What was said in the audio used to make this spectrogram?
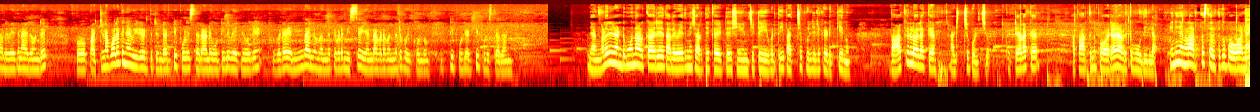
തലവേദന ആയതുകൊണ്ട് അപ്പോൾ പറ്റണ പോലെയൊക്കെ ഞാൻ വീഡിയോ എടുത്തിട്ടുണ്ട്. അടിപൊളി സ്ഥലമാണ്. ഊട്ടിയിൽ വരുന്നപോലെ ഇവിടെ എന്തായാലും വന്നിട്ട് ഇവിടെ മിസ് ചെയ്യേണ്ട അവിടെ വന്നിട്ട് പോയിക്കൊണ്ടും. അടിപൊളി അടിപൊളി സ്ഥലമാണ്. ഞങ്ങളൊരു രണ്ട് മൂന്ന് ആൾക്കാർ തലവേദന ഛർദിയൊക്കെ ആയിട്ട് ക്ഷീണിച്ചിട്ട് ഇവിടുത്തെ ഈ പച്ച പുല്ലിൽ കിടക്കുന്നു ബാക്കിയുള്ളവരൊക്കെ അടിച്ചു പൊളിച്ചു. കുട്ടികളൊക്കെ ആ പാർക്കിൽ നിന്ന് പോരാൻ അവർക്ക് പോതിയില്ല. ഇനി ഞങ്ങൾ അടുത്ത സ്ഥലത്തേക്ക് പോവാണേ.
